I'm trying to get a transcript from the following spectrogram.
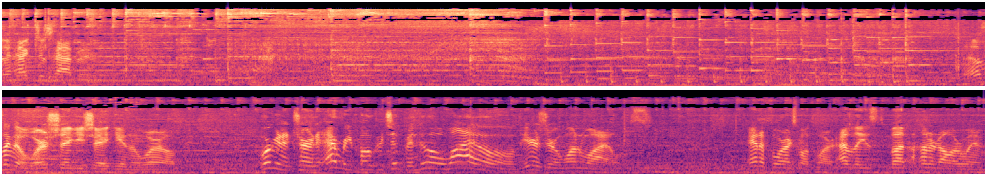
The heck just happened? That was like the worst shaky shaky in the world. We're gonna turn every poker chip into a wild. Here's your one wilds. And a 4x multiplier, at least, but a $100 win.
